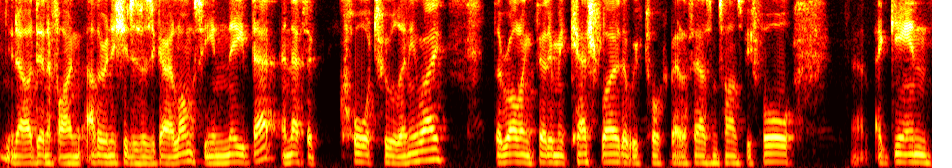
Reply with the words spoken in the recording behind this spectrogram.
you know identifying other initiatives as you go along? So, you need that, and that's a core tool anyway. The rolling 30 minute cash flow that we've talked about a thousand times before. Uh, again,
